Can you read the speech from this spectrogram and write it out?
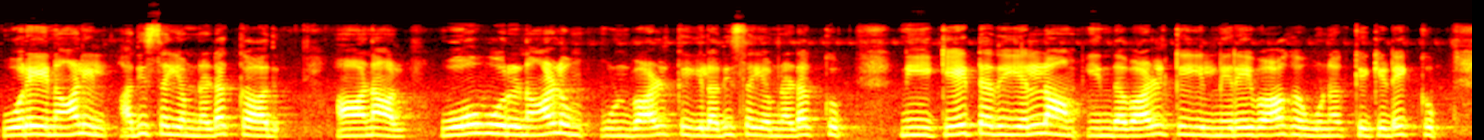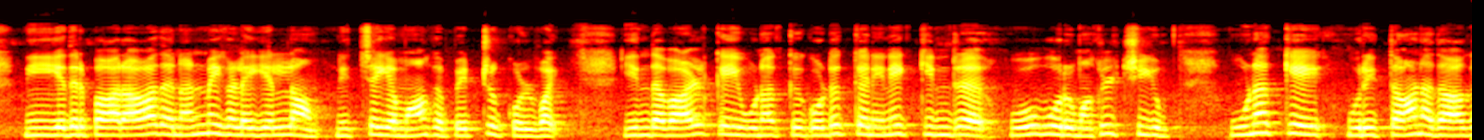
ஒரே நாளில் அதிசயம் நடக்காது. ஆனால் ஒவ்வொரு நாளும் உன் வாழ்க்கையில் அதிசயம் நடக்கும். நீ கேட்டது எல்லாம் இந்த வாழ்க்கையில் நிறைவாக உனக்கு கிடைக்கும். நீ எதிர்பாராத நன்மைகளை எல்லாம் நிச்சயமாக பெற்றுக்கொள்வாய். இந்த வாழ்க்கை உனக்கு கொடுக்க நினைக்கின்ற ஒவ்வொரு மகிழ்ச்சியும் உனக்கே உரித்தானதாக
